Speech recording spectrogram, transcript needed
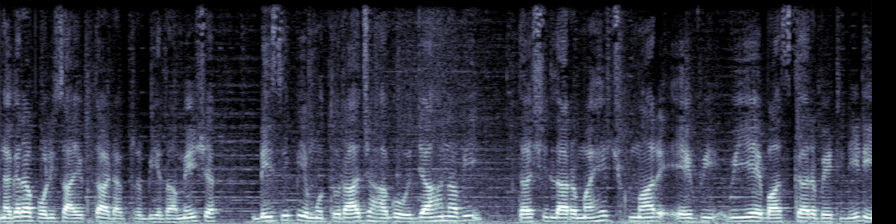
ನಗರ ಪೊಲೀಸ್ ಆಯುಕ್ತ doctor B. Ramesh DCP Muthuraj ಹಾಗೂ ಜಹನವಿ ತಹಶೀಲ್ದಾರ್ ಮಹೇಶ್ ಕುಮಾರ್ ಎವಿ ಎ ಭಾಸ್ಕರ್ ಭೇಟಿ ನೀಡಿ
